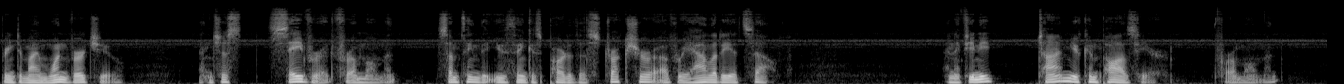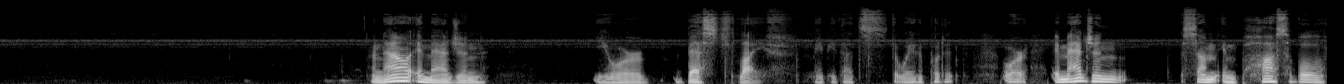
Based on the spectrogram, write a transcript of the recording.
bring to mind one virtue and just savor it for a moment, something that you think is part of the structure of reality itself. And if you need time, you can pause here for a moment. And now imagine your best life. Maybe that's the way to put it. Or imagine some impossible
